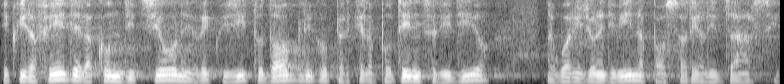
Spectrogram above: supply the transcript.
E qui la fede è la condizione, il requisito d'obbligo perché la potenza di Dio, la guarigione divina, possa realizzarsi,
